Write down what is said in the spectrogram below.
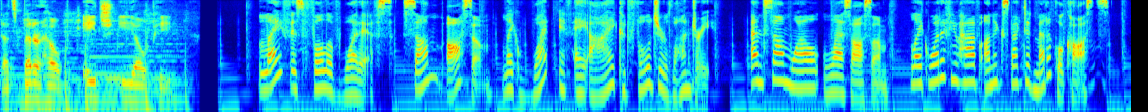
That's BetterHelp, H E L P. Life is full of what ifs. Some awesome, like what if AI could fold your laundry? And some, well, less awesome, like what if you have unexpected medical costs?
